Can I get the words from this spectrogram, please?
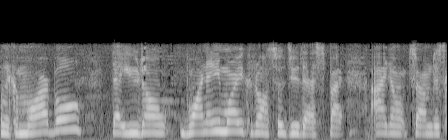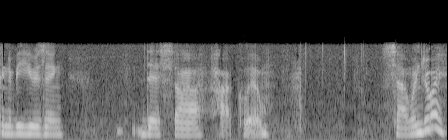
like a marble that you don't want anymore, you could also do this, but I don't, so I'm just going to be using this uh, hot glue. So enjoy!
